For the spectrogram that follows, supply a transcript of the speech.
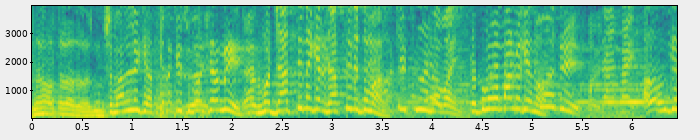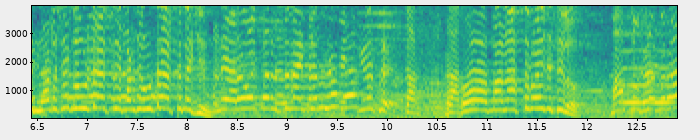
দাঁড়াও, দাঁড়াও, দাঁড়াও। সে মারলি কে? কিছু আমি? তোমার যাত্রী না কেন? যাত্রী না তোমার? কিছুই না ভাই। তো তোমার মারবে কেন? তুমি কি মোটরসাইকেল উল্টে আসছে? মোটরসাইকেল উল্টে আসছে নাকি? মানে আরও ওই পারে তো নাই কি আছে। ও মা রাস্তা বেরিয়ে ছিল মারছস না তোরা?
